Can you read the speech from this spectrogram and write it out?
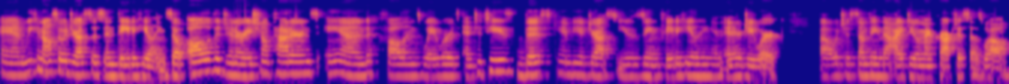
And we can also address this in theta healing. So, all of the generational patterns and fallens, waywards, entities, this can be addressed using theta healing and energy work uh, which is something that I do in my practice as well.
